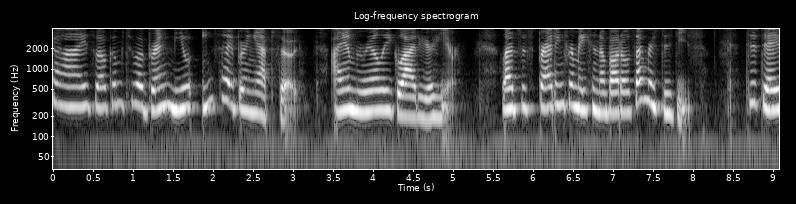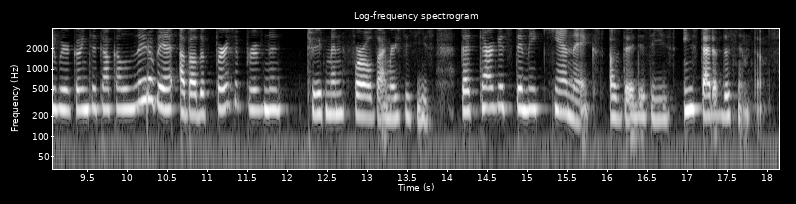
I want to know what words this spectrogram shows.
guys, welcome to a brand new Inside Brain episode. I am really glad you're here. Let's spread information about Alzheimer's disease. Today, we're going to talk a little bit about the first approved treatment for Alzheimer's disease that targets the mechanics of the disease instead of the symptoms.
